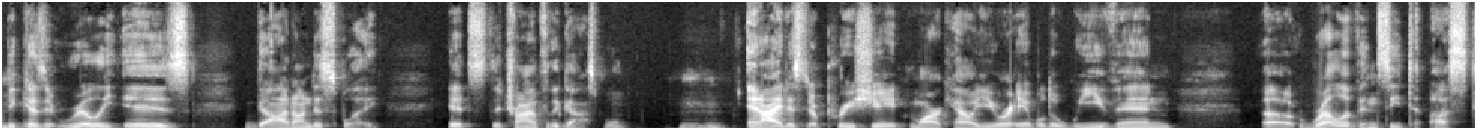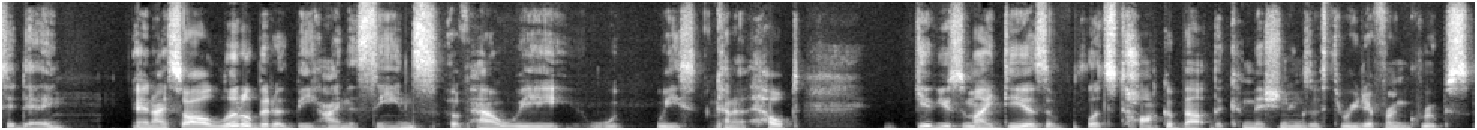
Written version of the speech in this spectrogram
because it really is God on display. It's the triumph of the gospel. Mm-hmm. And I just appreciate, Mark, how you were able to weave in uh, relevancy to us today. And I saw a little bit of behind the scenes of how we we, kind of helped give you some ideas of let's talk about the commissionings of three different groups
